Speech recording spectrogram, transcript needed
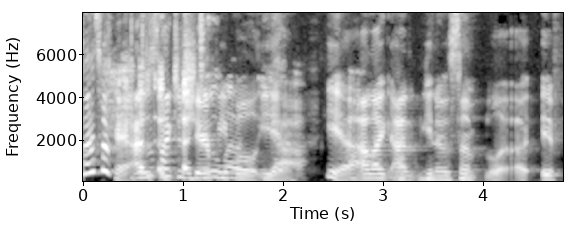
that's okay. I A- just like to a- share doula, people. Yeah. Yeah. I like, I, you know, some, uh, if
